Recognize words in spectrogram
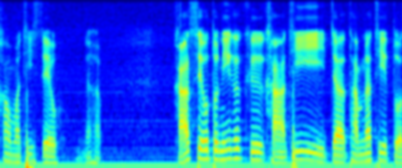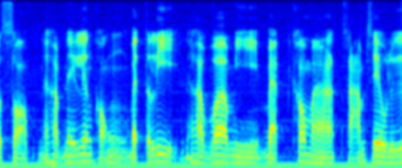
เข้ามาที่เซลล์นะครับ ขาเซลล์ตัวนี้ก็คือขาที่จะทำหน้าที่ตรวจสอบนะครับ ในเรื่องของแบตเตอรี่นะครับ ว่ามีแบตเข้ามา 3 เซลล์หรือ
